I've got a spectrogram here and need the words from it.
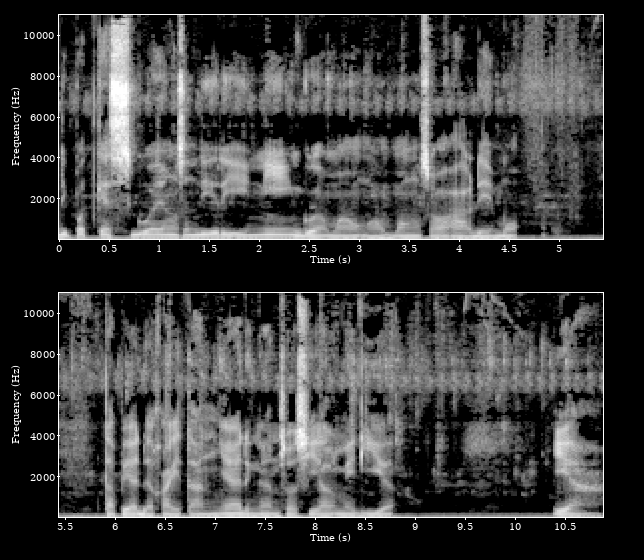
di podcast gue yang sendiri ini gue mau ngomong soal demo. Tapi ada kaitannya dengan sosial media. Ya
